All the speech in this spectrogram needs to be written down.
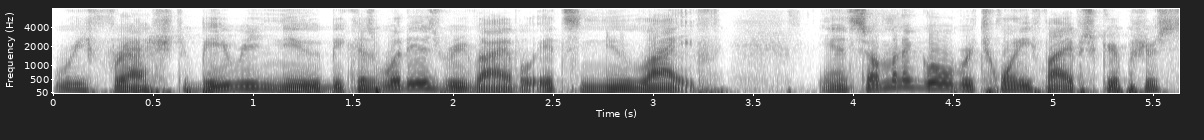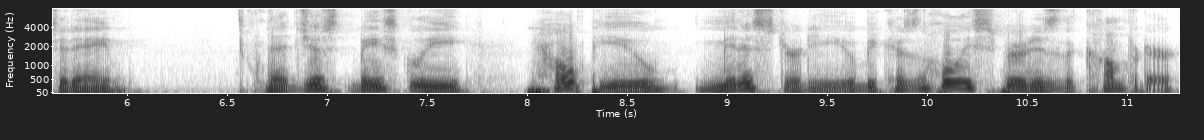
refreshed, be renewed, because what is revival? It's new life. And so I'm going to go over 25 scriptures today that just basically help you, minister to you, because the Holy Spirit is the comforter,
